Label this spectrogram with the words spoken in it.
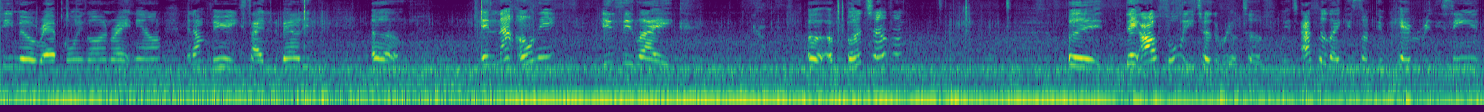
female rap going on right now, and I'm very excited about it. Um, and not only is it like a, a bunch of them, but they all fool with each other real tough, which I feel like is something we haven't really seen.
